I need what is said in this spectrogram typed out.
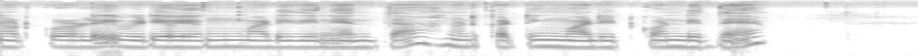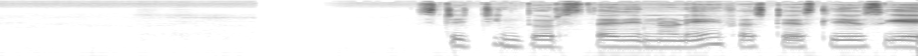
ನೋಡ್ಕೊಳ್ಳಿ ವಿಡಿಯೋ ಹೆಂಗೆ ಮಾಡಿದ್ದೀನಿ ಅಂತ. ನೋಡಿ ಕಟ್ಟಿಂಗ್ ಮಾಡಿ ಇಟ್ಕೊಂಡಿದ್ದೆ. ಸ್ಟಿಚಿಂಗ್ ತೋರಿಸ್ತಾ ಇದ್ದೀನಿ ನೋಡಿ. ಫಸ್ಟ್ ಸ್ಲೀವ್ಸ್ಗೆ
